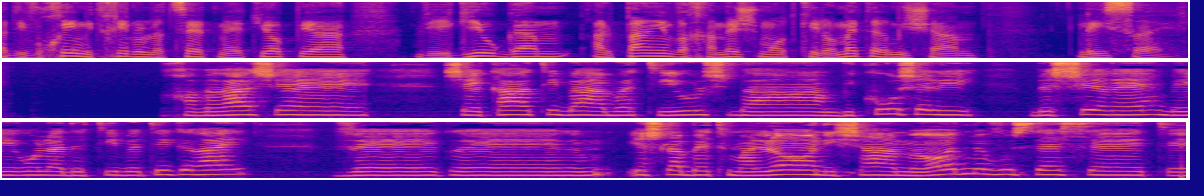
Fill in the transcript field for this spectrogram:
הדיווחים התחילו לצאת מאתיופיה, והגיעו גם 2,500 קילומטר משם לישראל. חברה ש... שהכרתי בה בטיול, בביקור שלי בשירה, בעיר הולדתי בטיגריי, ויש לה בית מלון, אישה מאוד מבוססת, אה,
